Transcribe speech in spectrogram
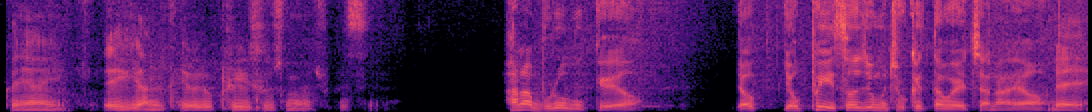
그냥 애기한테 옆에 있어주면 좋겠어요. 하나 물어볼게요. 옆, 옆에 있어주면 좋겠다고 했잖아요. 네,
